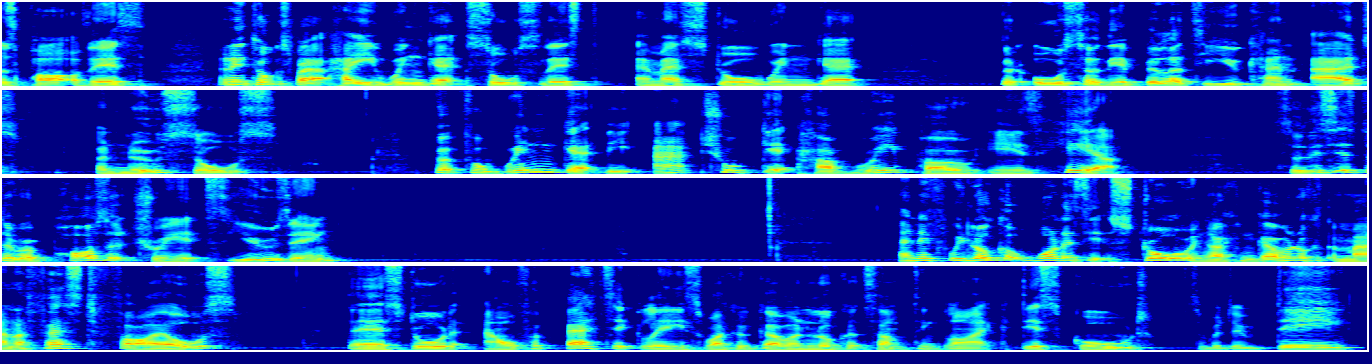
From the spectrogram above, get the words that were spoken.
as part of this. And it talks about, hey, winget source list, MS store winget, but also the ability you can add a new source. But for winget, the actual GitHub repo is here. So this is the repository it's using. And if we look at what is it storing, I can go and look at the manifest files. They're stored alphabetically, so I could go and look at something like Discord. So we do D,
